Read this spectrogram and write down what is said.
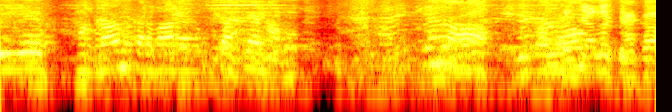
ये प्रोग्राम करवा रहे हैं उनका क्या नाम है? संचालक यहाँ का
